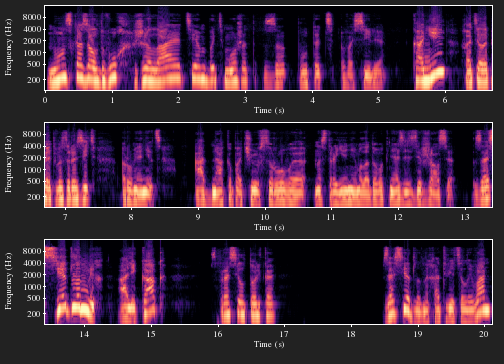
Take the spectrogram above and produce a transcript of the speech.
Но он сказал двух, желая тем, быть может, запутать Василия. «Коней?» — хотел опять возразить румянец. Однако, почуяв суровое настроение молодого князя, сдержался. «Заседланных? Али как?» — спросил только. «Заседланных», — ответил Иван,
